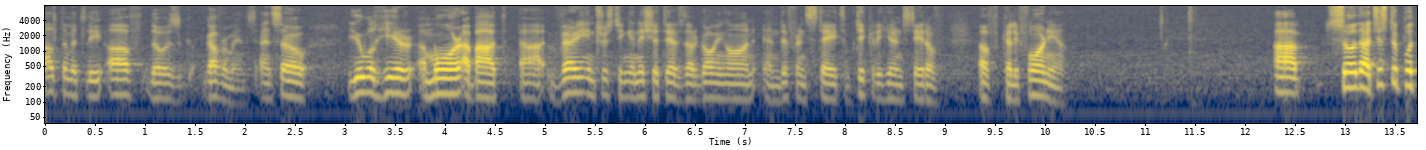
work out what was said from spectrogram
ultimately of those governments. And so you will hear uh, more about uh, very interesting initiatives that are going on in different states, particularly here in the state of, of California. Uh, So that, just to put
